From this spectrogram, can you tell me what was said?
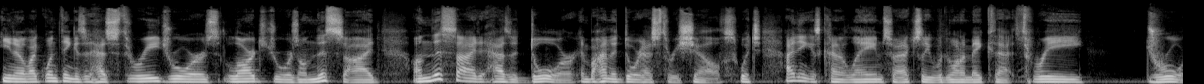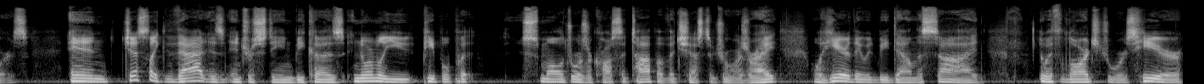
you know, like one thing is it has three drawers, large drawers on this side. On this side, it has a door, and behind the door, it has three shelves, which I think is kind of lame. So I actually would want to make that three drawers. And just like that is interesting because normally you, people put small drawers across the top of a chest of drawers, right? Well, here they would be down the side with large drawers here.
